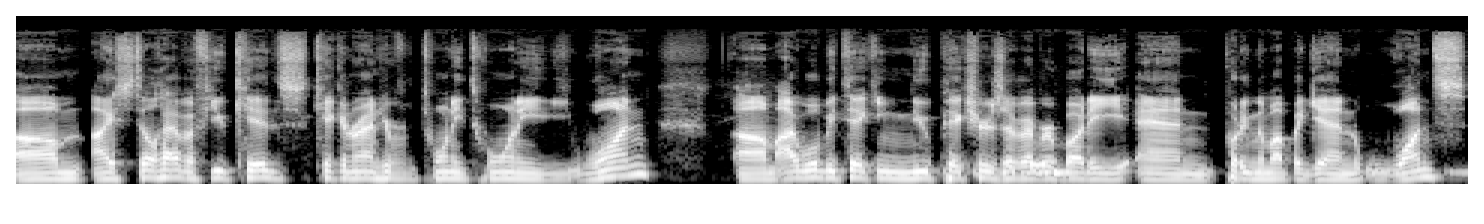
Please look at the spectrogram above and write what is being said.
Um, I still have a few kids kicking around here from 2021. Um, I will be taking new pictures of everybody and putting them up again once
